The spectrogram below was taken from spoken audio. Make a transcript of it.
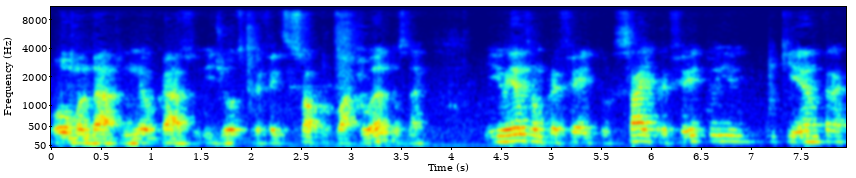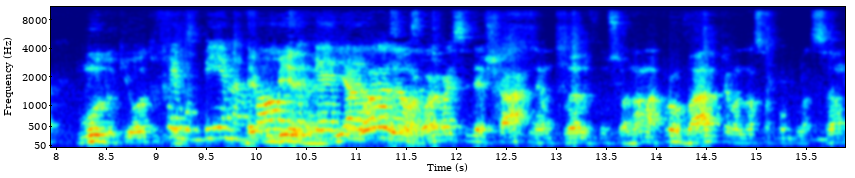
ou mandato, no meu caso, e de outros prefeitos, só por quatro anos, né, e entra um prefeito, sai prefeito, e o que entra muda o que o outro fez. Rebobina, Rebobina. Volta, e agora não, agora vai se deixar né, um plano funcional aprovado pela nossa população,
